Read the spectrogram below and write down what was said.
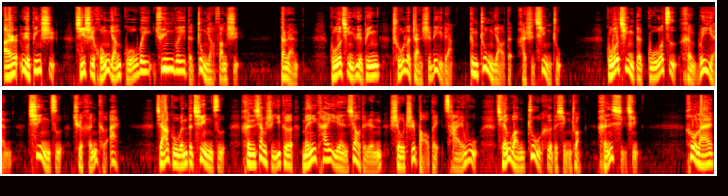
而阅兵式。即是弘扬国威、军威的重要方式。当然，国庆阅兵除了展示力量，更重要的还是庆祝。国庆的“国”字很威严，“庆”字却很可爱。甲骨文的“庆”字很像是一个眉开眼笑的人手持宝贝、财物前往祝贺的形状，很喜庆。后来，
